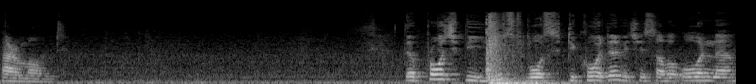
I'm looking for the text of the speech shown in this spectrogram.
paramount. The approach we used was Decoder, which is our own uh,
